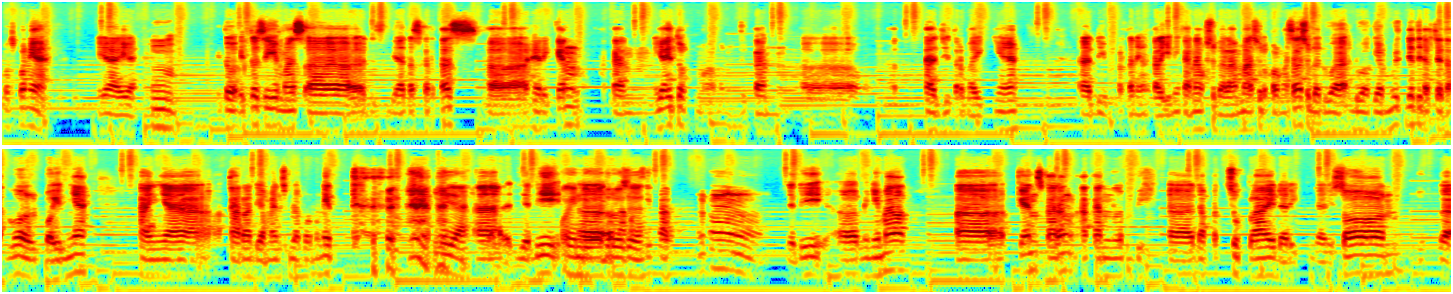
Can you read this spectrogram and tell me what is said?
postpone ya. Iya iya. Hmm. Itu itu sih mas uh, di, atas kertas uh, Harry Kane akan ya itu menunjukkan uh, taji terbaiknya uh, di pertandingan kali ini karena sudah lama sudah kalau nggak salah sudah dua dua game week dia tidak cetak gol poinnya hanya karena dia main 90 menit Iya. Uh, jadi Poin dua uh, terus ya. Mm-mm. jadi uh, minimal uh, Ken sekarang akan lebih uh, dapat supply dari dari Son juga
